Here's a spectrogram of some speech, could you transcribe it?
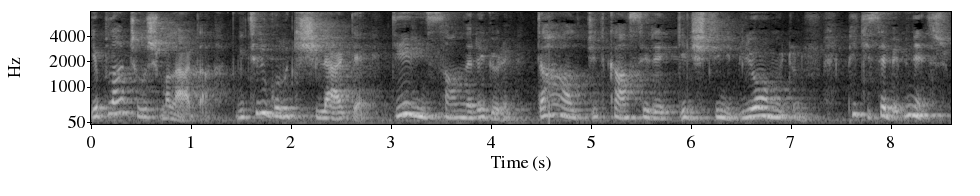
Yapılan çalışmalarda vitrigolu kişilerde diğer insanlara göre daha az cilt kanseri geliştiğini biliyor muydunuz? Peki sebebi nedir?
